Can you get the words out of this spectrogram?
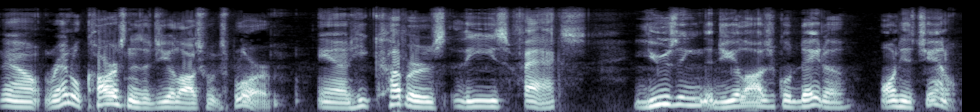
Now, Randall Carlson is a geological explorer, and he covers these facts using the geological data on his channel,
